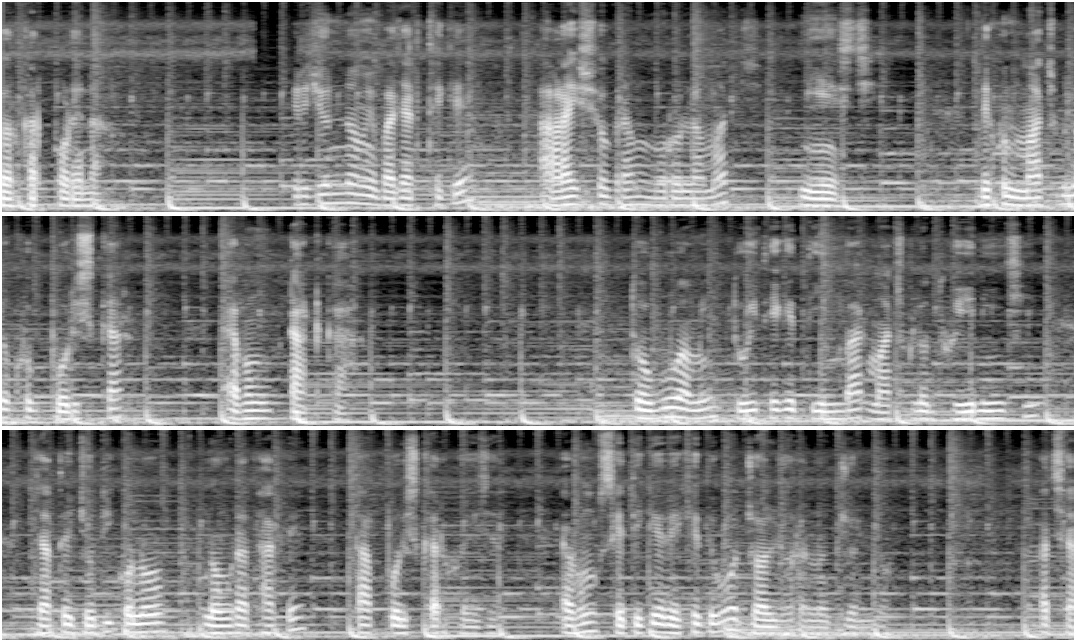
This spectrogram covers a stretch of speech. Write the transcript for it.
দরকার পড়ে না। এর জন্য আমি বাজার থেকে আড়াইশো গ্রাম মোরলা মাছ নিয়ে এসেছি। দেখুন, মাছগুলো খুব পরিষ্কার এবং টাটকা। তবু আমি দুই থেকে তিনবার মাছগুলো ধুয়ে নিয়েছি যাতে যদি কোনো নোংরা থাকে তা পরিষ্কার হয়ে যায় এবং সেটিকে রেখে দেবো জল ঝরানোর জন্য। আচ্ছা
